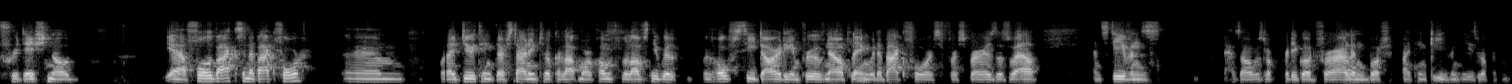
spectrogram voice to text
traditional, yeah, full backs in a back four. Um, but I do think they're starting to look a lot more comfortable. Obviously, we'll we'll hope to see Doherty improve now, playing with a back four for Spurs as well. And Stevens has always looked pretty good for Ireland, but I think even he's looking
